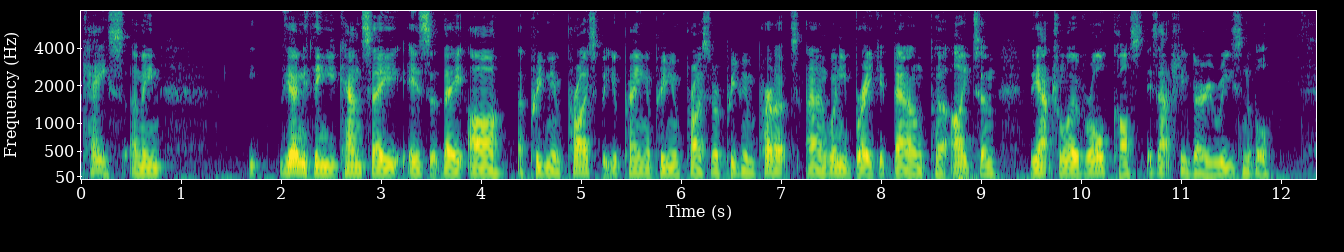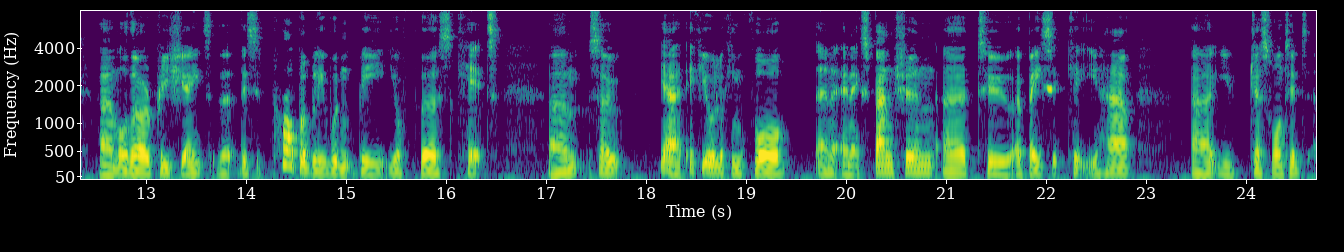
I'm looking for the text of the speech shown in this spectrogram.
case. I mean, the only thing you can say is that they are a premium price, but you're paying a premium price for a premium product. And when you break it down per item, the actual overall cost is actually very reasonable. Um, although I appreciate that this probably wouldn't be your first kit um, so yeah, if you're looking for an, an expansion uh, to a basic kit you have, uh, you just wanted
